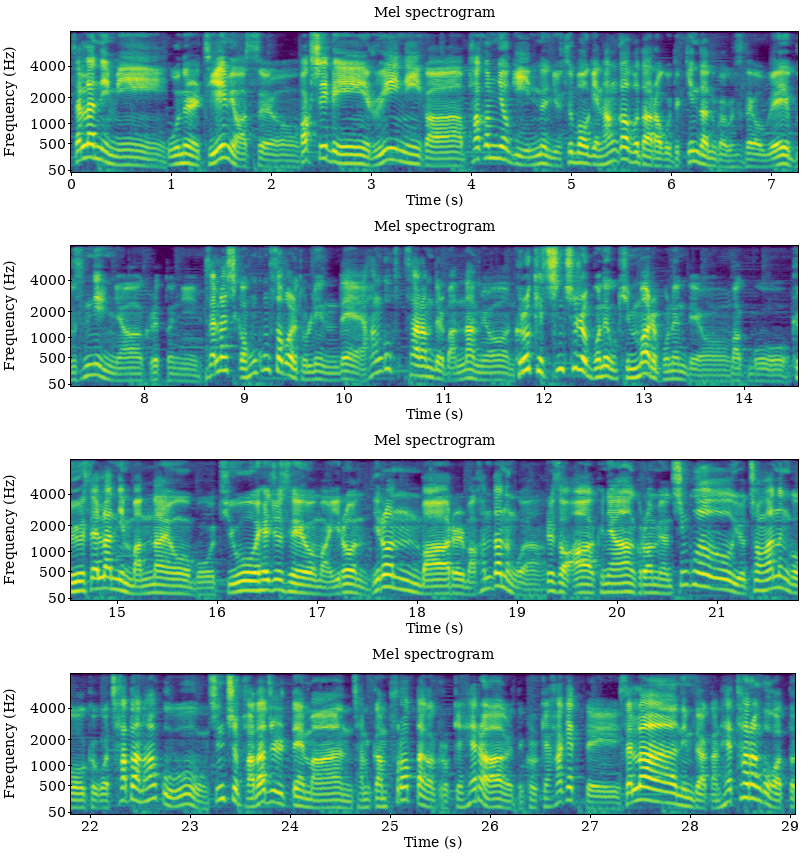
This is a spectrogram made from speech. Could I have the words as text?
셀라님이 오늘 DM이 왔어요. 확실히 루이니가 파급력이 있는 유튜버긴 한가 보다라고 느낀다는 거야. 그래서 내가 왜 무슨 일이냐 그랬더니 셀라 씨가 홍콩 서버를 돌리는데 한국 사람들 만나면 그렇게 친추를 보내고 긴 말을 보낸대요. 막 뭐 그 셀라님 만나요. 뭐 듀오 해주세요. 막 이런 이런 말을 막 한다는 거야. 그래서 아 그냥 그러면 친구 요청하는 거 그거 차단하고 친추 받아줄 때만 잠깐 풀었다가 그렇게 해라. 그랬더니 그렇게 하겠대. 셀라님도 약간 해탈한 것 같더라고.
